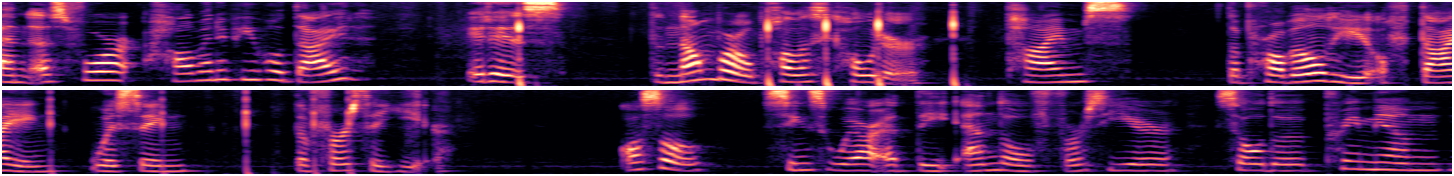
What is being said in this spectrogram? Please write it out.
And as for how many people died, it is the number of policyholder times the probability of dying within the first year. Also, since we are at the end of first year, so the premium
